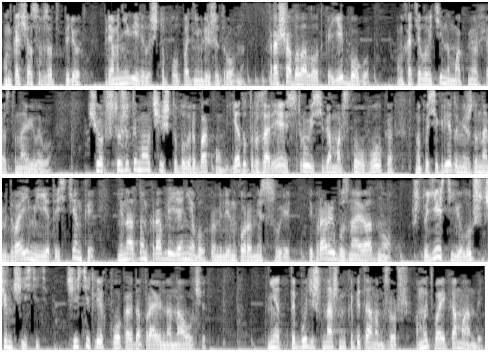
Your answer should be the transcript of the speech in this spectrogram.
Он качался взад-вперед, прямо не верилось, что пол под ним лежит ровно. Хороша была лодка, ей-богу. Он хотел уйти, но МакМерфи остановил его. «Черт, что же ты молчишь, что был рыбаком? Я тут разоряюсь, строю себя морского волка, но по секрету между нами двоими и этой стенкой ни на одном корабле я не был, кроме линкора Миссури, и про рыбу знаю одно, что есть ее лучше, чем чистить. Чистить легко, когда правильно научат. «Нет, ты будешь нашим капитаном, Джордж, а мы твоей командой».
